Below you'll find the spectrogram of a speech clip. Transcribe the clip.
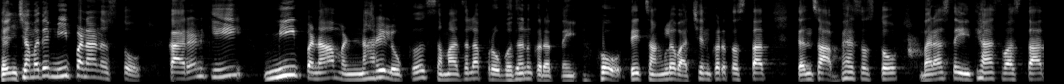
त्यांच्यामध्ये मीपणा नसतो. कारण की मीपणा म्हणणारे लोक समाजाला प्रबोधन करत नाही. हो ते चांगलं वाचन करत असतात त्यांचा अभ्यास असतो बराच ते इतिहास वाचतात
